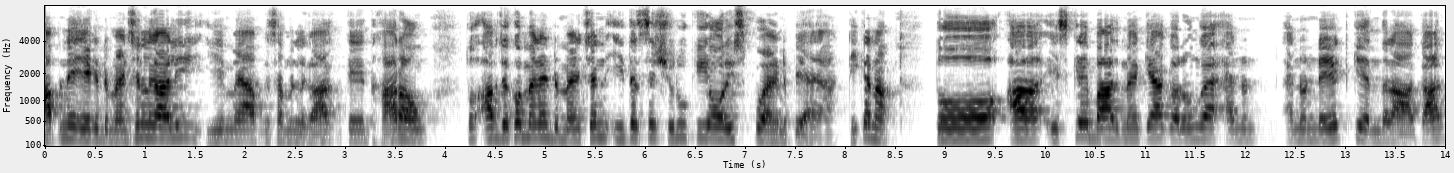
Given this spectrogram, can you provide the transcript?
आपने एक डिमेंशन लगा ली, ये मैं आपके सामने लगा के दिखा रहा हूँ। तो अब देखो, मैंने डिमेंशन इधर से शुरू की और इस पॉइंट पे आया, ठीक है ना? तो आ, इसके बाद मैं क्या करूँगा? एनोनेट के अंदर आकर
